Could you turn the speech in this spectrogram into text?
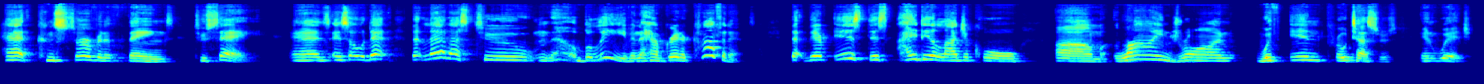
had conservative things to say. And, and so that, that led us to believe and to have greater confidence that there is this ideological um, line drawn within protesters in which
